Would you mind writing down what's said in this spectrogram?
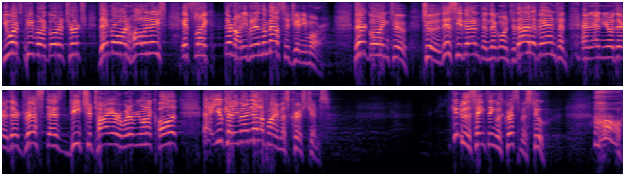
You watch people that go to church, they go on holidays, it's like they're not even in the message anymore. They're going to, to this event and they're going to that event and, and, and you know they're, they're dressed as beach attire or whatever you want to call it. Eh, you can't even identify them as Christians You can do the same thing with Christmas too. Oh,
